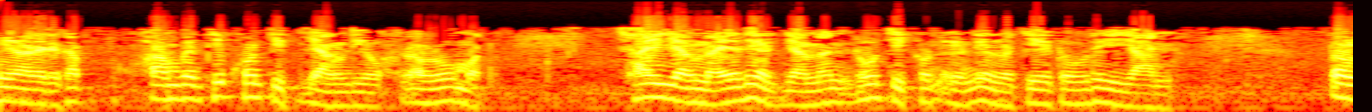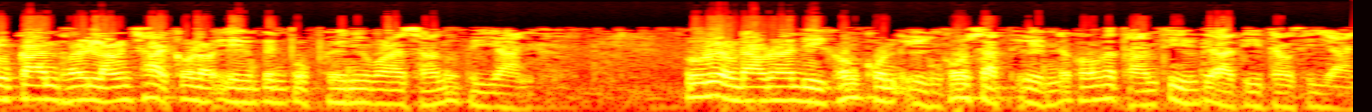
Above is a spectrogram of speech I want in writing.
มีอะไรเลยครับ ความเป็นทิพย์ของจิตอย่างเดียว เรารู้หมด ใช้อย่างไหนเรียกอย่างนั้น รู้จิตคนอื่นเรียกว่าเจโตวิริยญาณต้องการถอยหลังชาติของเราเองเป็นปุเพนิวาสานุติยานรู้เรื่องดาวนาดีของคนอื่นของสัตว์อื่นและของสถานที่ที่อาตีตังสยาน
